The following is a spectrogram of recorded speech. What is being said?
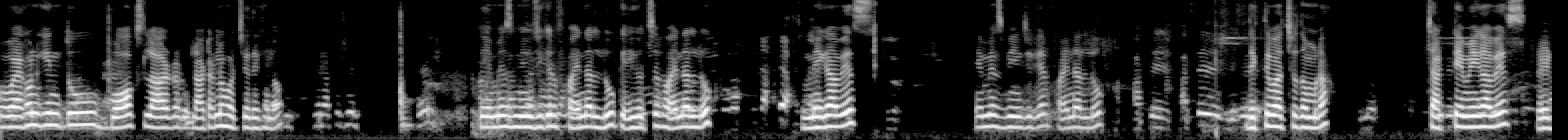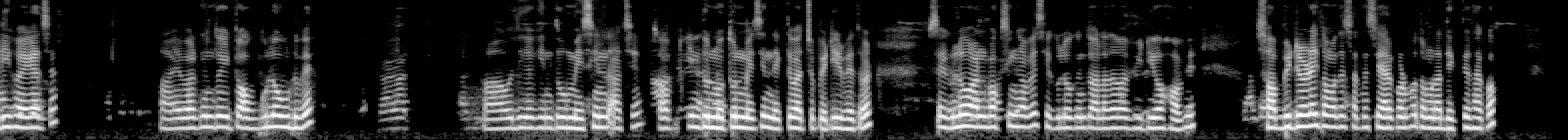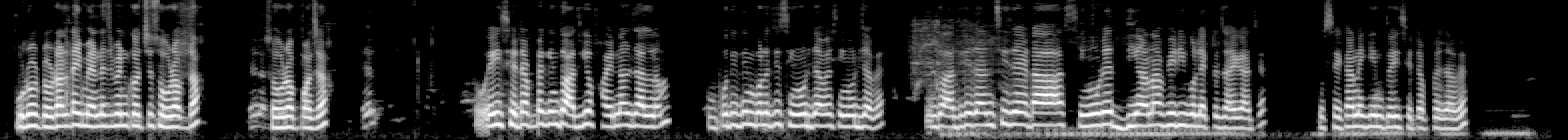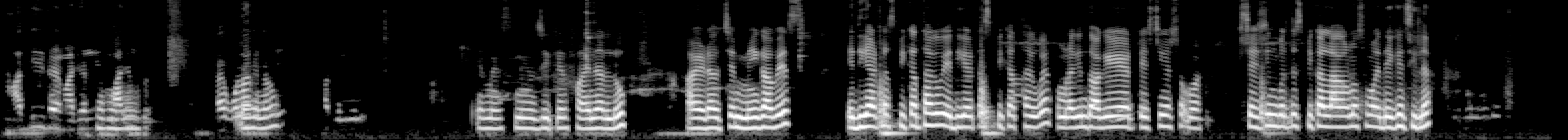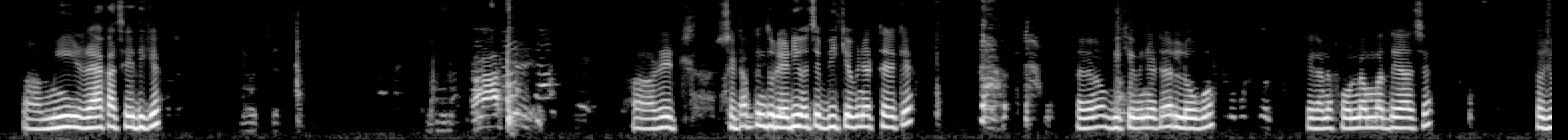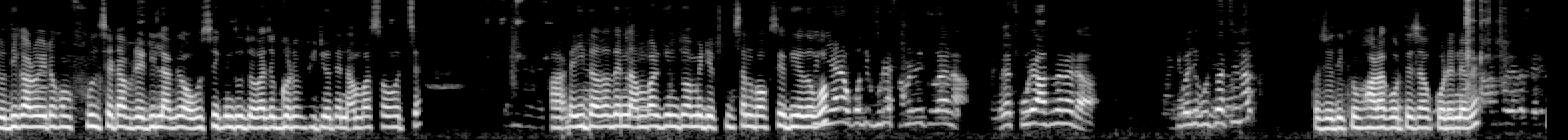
ও এখন কিন্তু বক্স লাটানো হচ্ছে, দেখে নাও। এম এস মিউজিকের ফাইনাল লুক এই হচ্ছে final look megabass M S মিউজিকের ফাইনাল লুক দেখতে পাচ্ছ তোমরা? চারটে মেগাবেস রেডি হয়ে গেছে। এবার কিন্তু এই টপগুলো উঠবে। ওইদিকে কিন্তু মেশিন আছে। সব কিন্তু নতুন মেশিন দেখতে পাচ্ছ পেটির ভেতর। সেগুলো আনবক্সিং হবে সেগুলো কিন্তু আলাদাভাবে ভিডিও হবে। সব ভিডিওটাই তোমাদের সাথে শেয়ার করব, তোমরা দেখতে থাকো। পুরো টোটালটাই ম্যানেজমেন্ট করছে সৌরভ দা, সৌরভ পাঁচা তো এই সেট কিন্তু আজকে ফাইনাল জানলাম। প্রতিদিন বলেছি সিঙ্গুর যাবে সিঙ্গুর যাবে। কিন্তু আজকে জানছি যে এটা সিঙ্গুরের দিয়ানা ভেরি বলে একটা জায়গা আছে। তো সেখানে কিন্তু এই সেট আপটা যাবে এম এস মিউজিকের ফাইনাল লুক আর এটা হচ্ছে মেগা বেস এদিকে একটা স্পিকার থাকবে, এদিকে একটা স্পিকার থাকবে। তোমরা কিন্তু আগে টেস্টিং এর সময় টেস্টিং বলতে স্পিকার লাগানোর সময় দেখেছিলে। মি র্যাক আছে এদিকে। আর সেট কিন্তু রেডি হয়েছে বি ক্যাবিনেট থেকে। দেখে নাও বি ক্যাবিনেটের লোগো এখানে ফোন নাম্বার দেওয়া আছে। তো যদি কারও এরকম ফুল সেট রেডি লাগে, অবশ্যই কিন্তু যোগাযোগ করে ভিডিওতে নাম্বার শো হচ্ছে। আর এই দাদাদের নাম্বার কিন্তু আমি ডিসক্রিপশন বক্সে দিয়ে দেবো। তো যদি কেউ ভাড়া করতে চাও করে নেবে।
